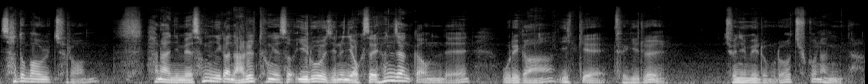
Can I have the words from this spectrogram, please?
사도 바울처럼 하나님의 섭리가 나를 통해서 이루어지는 역사의 현장 가운데 우리가 있게 되기를 주님 이름으로 축원합니다.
